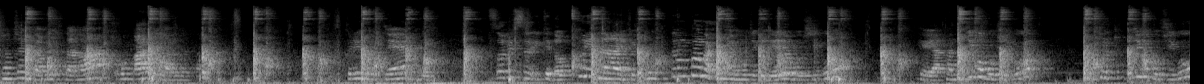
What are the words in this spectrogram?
천천히 잡으셨다가 조금 빠르게 잡으셨다가. 그리고 이제 뭐 서비스 이렇게 너클이나 이렇게 좀 뜸볼 같은 경우도 이렇게 내려보시고 이렇게 약간 찍어보시고 밑으로 툭 찍어보시고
